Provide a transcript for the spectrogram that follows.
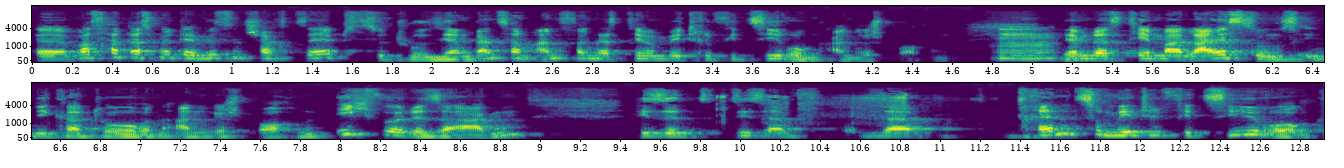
äh, was hat das mit der Wissenschaft selbst zu tun? Sie haben ganz am Anfang das Thema Metrifizierung angesprochen. Mhm. Sie haben das Thema Leistungsindikatoren angesprochen. Ich würde sagen, diese, dieser, dieser Trend zur Metrifizierung,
